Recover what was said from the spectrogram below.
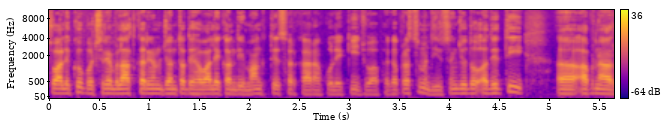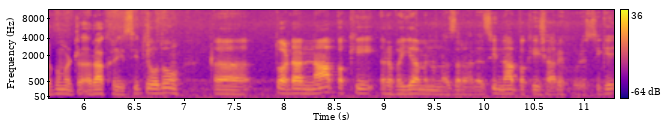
ਸਵਾਲ ਇੱਕੋ ਪੁੱਛ ਰਹੇ ਬਲਾਤਕਾਰੀਆਂ ਨੂੰ ਜਨਤਾ ਦੇ ਹਵਾਲੇ ਕਰਨ ਦੀ ਮੰਗ ਤੇ ਸਰਕਾਰਾਂ ਕੋਲੇ ਕੀ ਜਵਾਬ ਹੈਗਾ। ਪ੍ਰਸਤ ਮਨਜੀਤ ਸਿੰਘ ਜਦੋਂ ਅਦਿਤੀ ਆਪਣਾ ਆਰਗੂਮੈਂਟ ਰੱਖ ਰਹੀ ਸੀ ਤੇ ਉਦੋਂ ਤੁਹਾਡਾ ਨਾ ਪੱਖੀ ਰਵਈਆ ਮੈਨੂੰ ਨਜ਼ਰ ਆ ਰਿਹਾ ਸੀ, ਨਾ ਪੱਖੀ ਇਸ਼ਾਰੇ ਹੋ ਰਹੇ ਸੀਗੇ।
